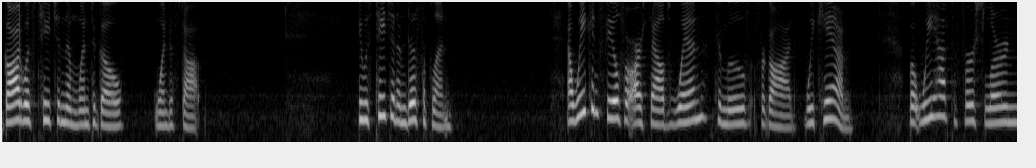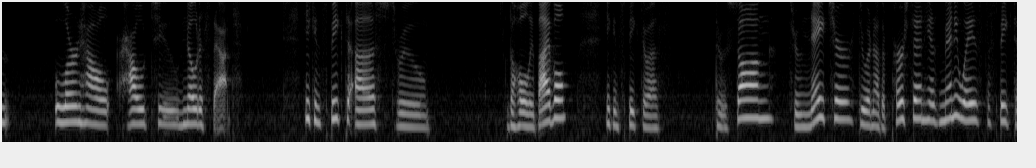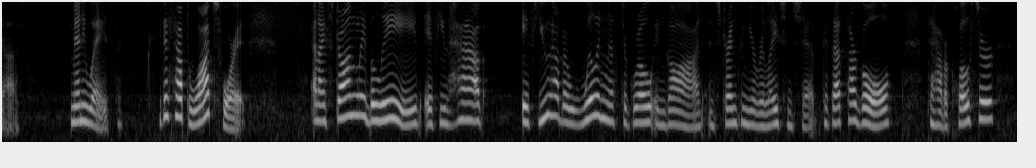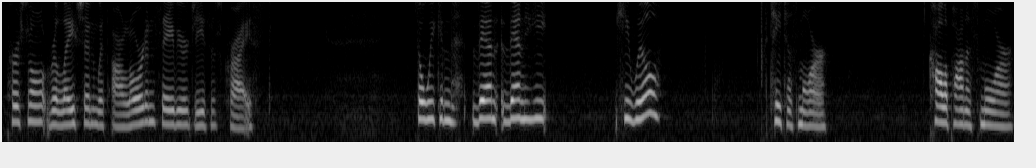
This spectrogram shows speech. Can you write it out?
God was teaching them when to go, when to stop. He was teaching them discipline. Now, we can feel for ourselves when to move for God. We can. But we have to first learn learn how how to notice that. He can speak to us through the Holy Bible. He can speak to us through song, through nature, through another person. He has many ways to speak to us. Many ways. You just have to watch for it. And I strongly believe if you have if you have a willingness to grow in God and strengthen your relationship, because that's our goal, to have a closer personal relation with our Lord and Savior Jesus Christ. So we can then then he he will teach us more, call upon us more,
